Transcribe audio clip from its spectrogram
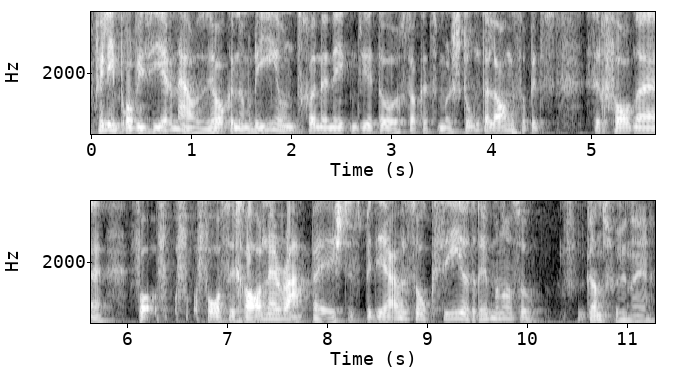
Viele improvisieren auch. Sie hocken am Rhein und können irgendwie da, sag jetzt mal, stundenlang so ein sich vorne, vor, vor, vor sich an rappen. Ist das bei dir auch so gewesen oder immer noch so? Ganz früher, ja.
